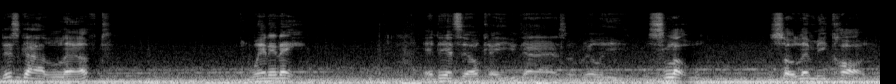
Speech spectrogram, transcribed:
This guy left, went and ate, and then said, okay, you guys are really slow, so let me call you.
